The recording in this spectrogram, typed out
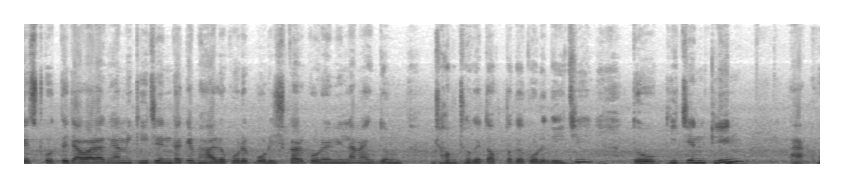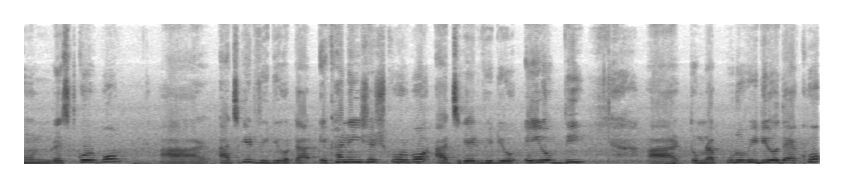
রেস্ট করতে যাওয়ার আগে আমি কিচেনটাকে ভালো করে পরিষ্কার করে নিলাম, একদম ঝকঝকে তকতকে করে দিয়েছি। তো কিচেন ক্লিন এখন রেস্ট করব। আর আজকের ভিডিওটা এখানেই শেষ করব। আজকের ভিডিও এই অবধি। আর তোমরা পুরো ভিডিও দেখো।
